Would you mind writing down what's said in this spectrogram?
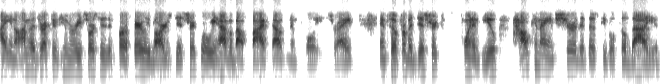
I, you know, I'm the director of human resources for a fairly large district where we have about 5,000 employees, right? And so from a district point of view, how can I ensure that those people feel valued?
